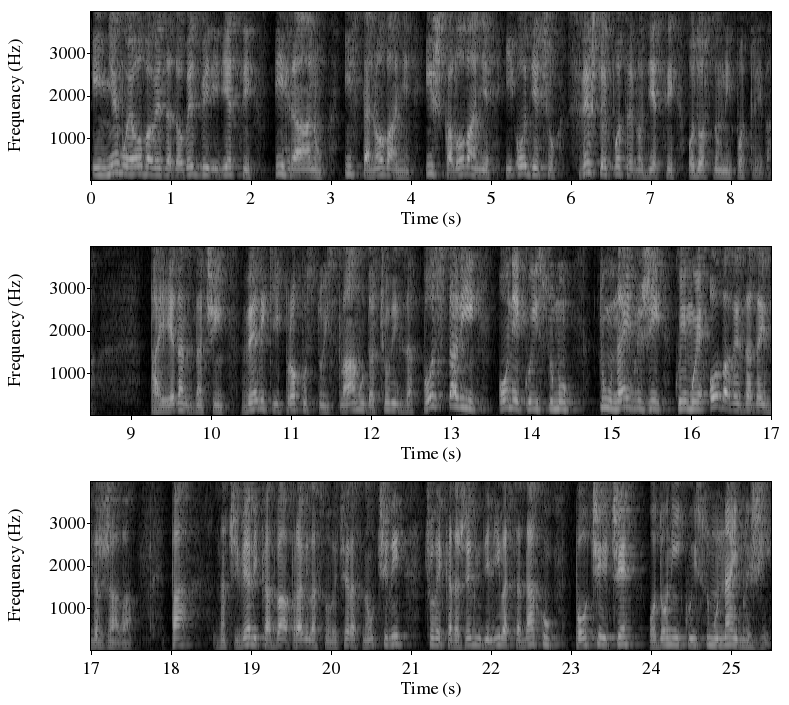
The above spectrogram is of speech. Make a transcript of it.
i njemu je obaveza da obezbijedi djeci i hranu, i stanovanje, i škalovanje, i odjeću, sve što je potrebno djeci od osnovnih potreba. Pa je jedan, znači, veliki propust u islamu da čovjek zapostavi one koji su mu tu najbliži, koji mu je obaveza da izdržava. Pa Znači velika dva pravila smo večeras naučili. Čovjek kada želi udjeljivati sadaku počeće od onih koji su mu najbliži.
